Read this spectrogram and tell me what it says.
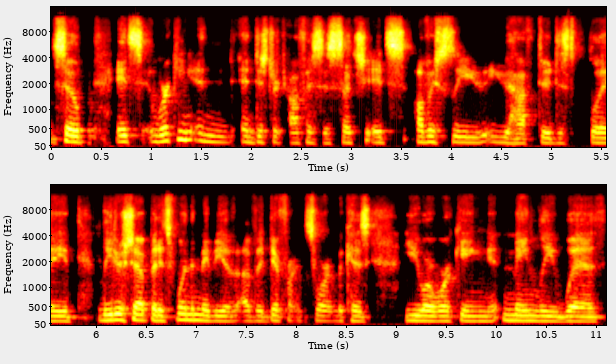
So it's working in in district office is such it's obviously you have to display leadership but it's one maybe of, of a different sort because you are working mainly with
